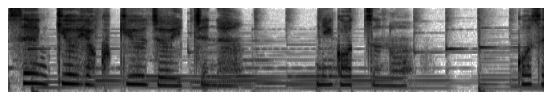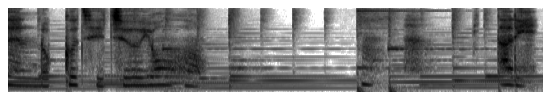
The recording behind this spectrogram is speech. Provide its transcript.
1991年2月の午前6時14分。ぴったり。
